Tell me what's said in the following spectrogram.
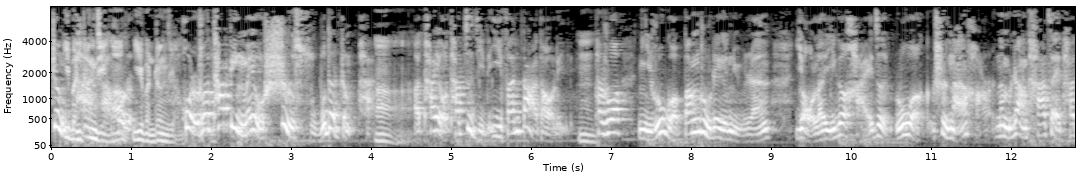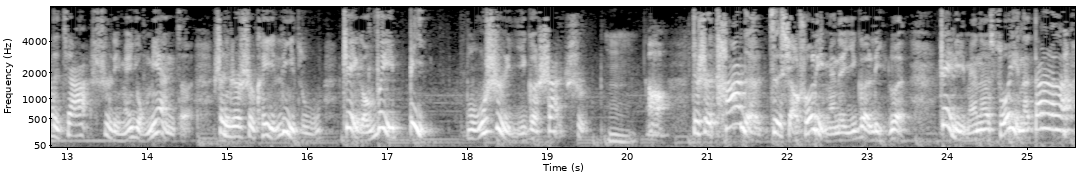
正一本正经啊，或者一本正经，或者说他并没有世俗的正派啊啊，他有他自己的一番大道理。嗯，他说，你如果帮助这个女人有了一个孩子。如果是男孩那么让他在他的家室里面有面子，甚至是可以立足，这个未必不是一个善事。嗯，啊，这是他的这小说里面的一个理论。这里面呢，所以呢，当然了。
